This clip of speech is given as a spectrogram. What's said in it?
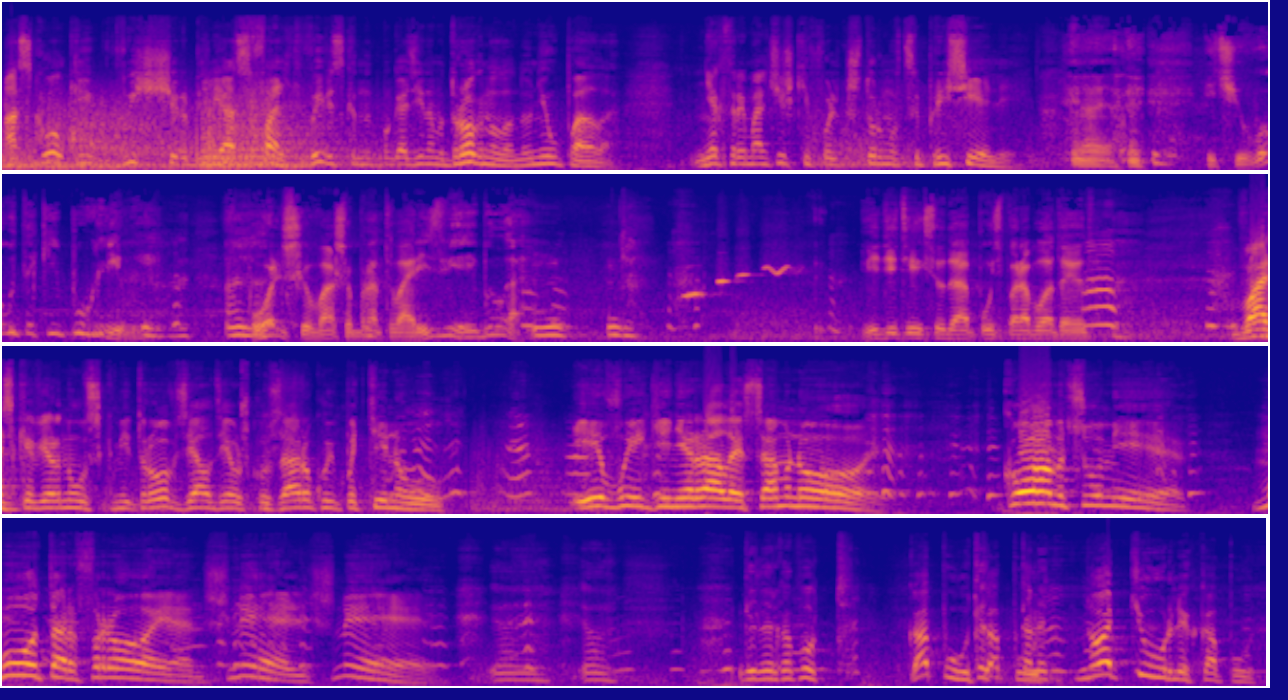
Осколки выщербили асфальт. Вывеска над магазином дрогнула, но не упала. Некоторые мальчишки-фолькштурмовцы присели. И чего вы такие пугливые? В Польше ваша братва резвее была. Ведите их сюда, пусть поработают. Васька вернулся к метро, взял девушку за руку и подтянул. И вы, генералы, со мной! Комцумир! Мутерфроен! Шнель, шнель! Гитлер капут. Капут, капут. Натюрлих капут.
